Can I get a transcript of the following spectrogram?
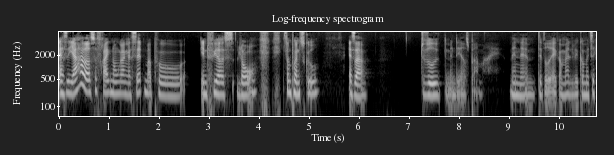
Altså, jeg har været så fræk nogle gange at sætte mig på en fyrs lår. sådan på en skød. Altså, du ved, men det er også bare mig. Men øh, det ved jeg ikke, om alle vil gå med til.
